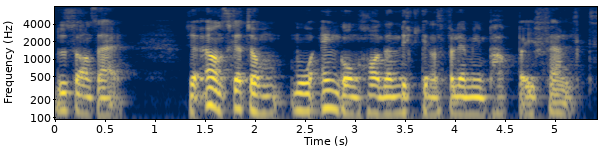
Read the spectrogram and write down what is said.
Då sa han så här. Jag önskar att jag må en gång ha den lyckan att följa min pappa i fält.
